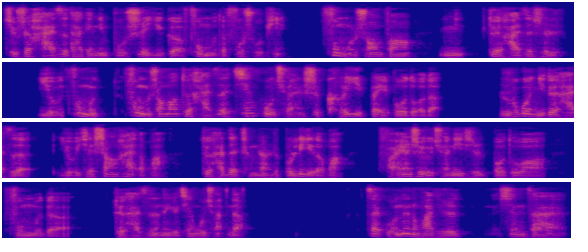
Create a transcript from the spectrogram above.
就是孩子他肯定不是一个父母的附属品，父母双方你对孩子是有父母父母双方对孩子的监护权是可以被剥夺的。如果你对孩子有一些伤害的话，对孩子的成长是不利的话，法院是有权利是剥夺父母的对孩子的那个监护权的。在国内的话，其实现在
